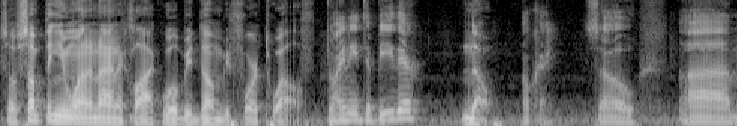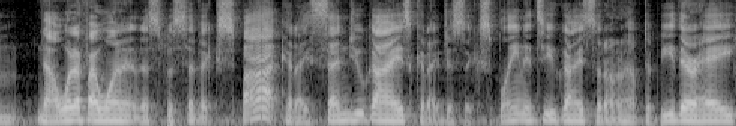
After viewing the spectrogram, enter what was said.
So if something you want at nine o'clock will be done before 12. Do I need to be there? No. Okay. So um, now, what if I want it in a specific spot? Could I send you guys? Could I just explain it to you guys so I don't have to be there? Hey,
